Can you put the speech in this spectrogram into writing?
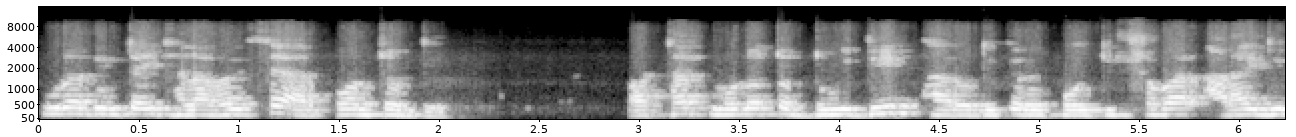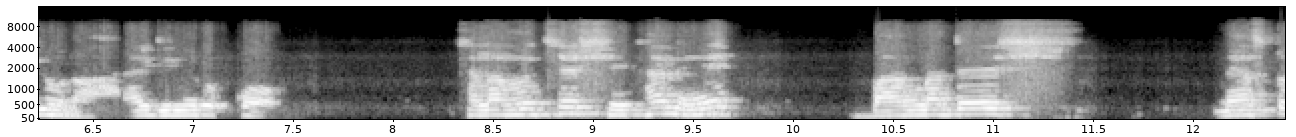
পুরো দিনটাই খেলা হয়েছে আর পঞ্চম দিন। অর্থাৎ মূলত দুই দিন আর ওদিকের ওই পঁয়ত্রিশ ওভার আড়াই দিনও না, আড়াই দিনেরও কম। খেলা হয়েছে সেখানে বাংলাদেশ ম্যাচ তো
